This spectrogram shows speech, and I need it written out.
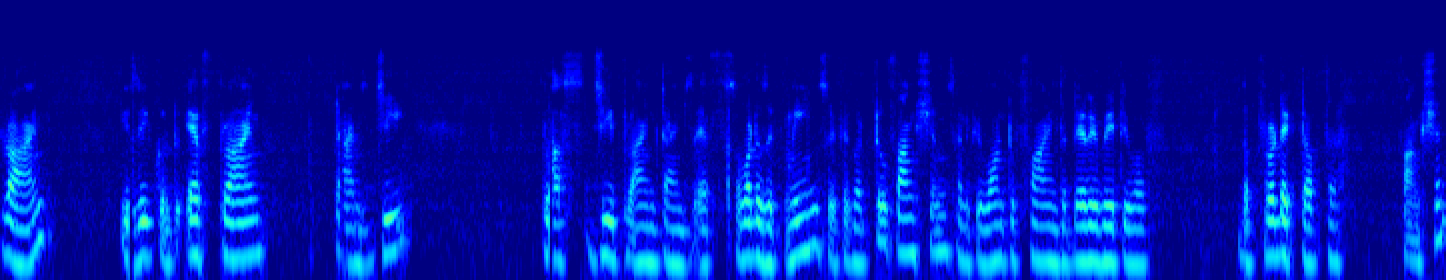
prime is equal to f prime times g plus g prime times f. So what does it mean? So if you've got two functions and if you want to find the derivative of the product of the function,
